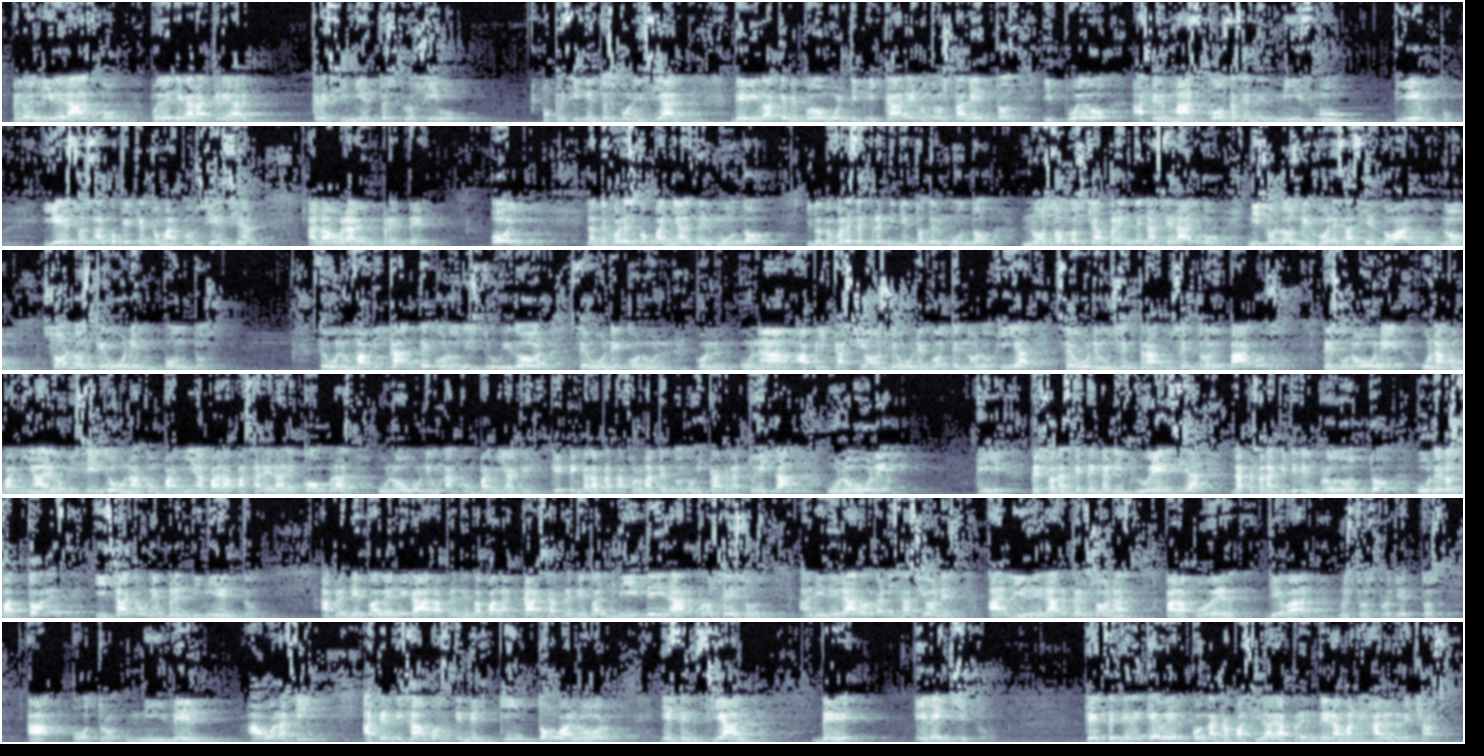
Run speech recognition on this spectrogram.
Pero el liderazgo puede llegar a crear crecimiento explosivo o crecimiento exponencial debido a que me puedo multiplicar en otros talentos y puedo hacer más cosas en el mismo tiempo. Y eso es algo que hay que tomar conciencia a la hora de emprender. Hoy, las mejores compañías del mundo y los mejores emprendimientos del mundo no son los que aprenden a hacer algo, ni son los mejores haciendo algo, no, son los que unen puntos. Se une un fabricante con un distribuidor, se une con, un, con una aplicación, se une con tecnología, se une un, centra, un centro de pagos. Entonces uno une una compañía de domicilio, una compañía para pasarela de compras, uno une una compañía que, que tenga la plataforma tecnológica gratuita, uno une eh, personas que tengan influencia, la persona que tiene el producto, une los factores y saca un emprendimiento aprendiendo a delegar, aprendiendo a apalancarse, aprendiendo a liderar procesos, a liderar organizaciones, a liderar personas para poder llevar nuestros proyectos a otro nivel. Ahora sí, aterrizamos en el quinto valor esencial de el éxito, que se tiene que ver con la capacidad de aprender a manejar el rechazo.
